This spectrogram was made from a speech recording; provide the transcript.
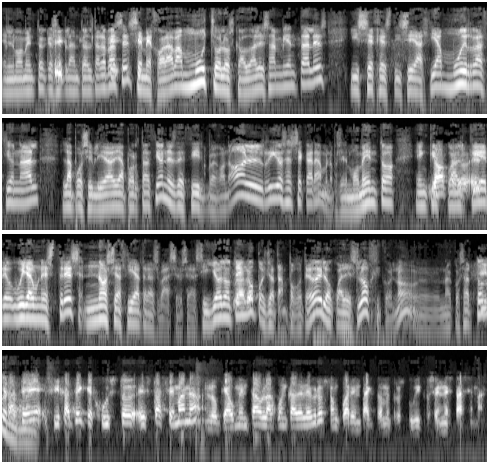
en el momento en que se planteó el trasvase, se mejoraban mucho los caudales ambientales y se, se hacía muy racional la posibilidad de aportación, es decir, cuando "Oh, el río se secará, bueno, pues en el momento en que No, pero cualquier hubiera un estrés no se hacía trasvase, o sea, si yo no tengo, Claro. pues yo tampoco te doy, lo cual es lógico, ¿no? Una cosa todo normal. Fíjate, fíjate que justo esta semana lo que ha aumentado la cuenca del Ebro son 40 hectómetros cúbicos en esta semana.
